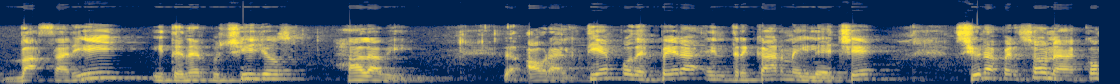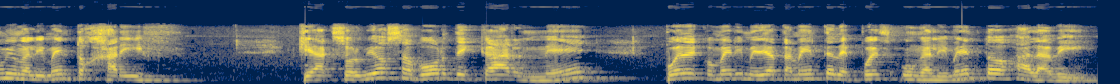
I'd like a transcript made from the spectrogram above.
basarí y tener cuchillos halabí. Ahora, el tiempo de espera entre carne y leche. Si una persona come un alimento harif que absorbió sabor de carne, puede comer inmediatamente después un alimento halabí.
